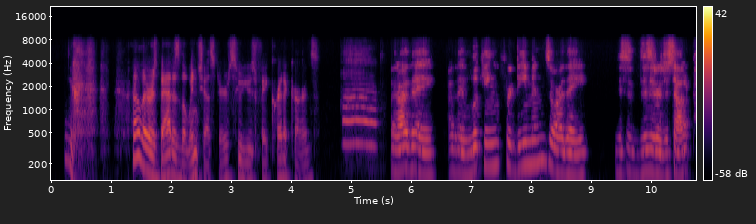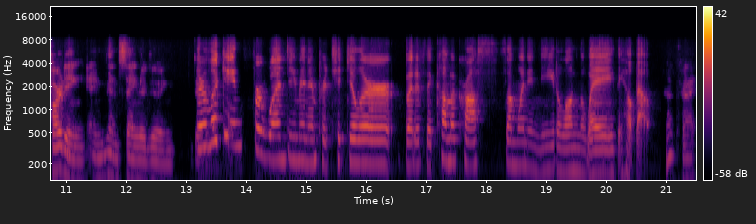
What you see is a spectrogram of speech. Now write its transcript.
well, they're as bad as the Winchesters who use fake credit cards. Ah, But are they are they looking for demons, or are they this is these are just out partying and, and saying they're doing? They're looking for one demon in particular, but if they come across someone in need along the way, they help out. Okay.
